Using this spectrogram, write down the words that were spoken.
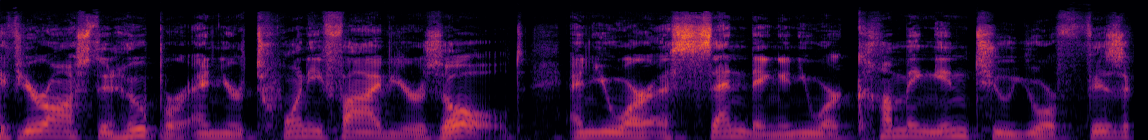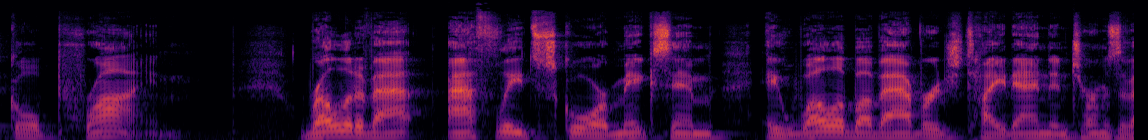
if you're Austin Hooper and you're 25 years old and you are ascending and you are coming into your physical prime, relative athlete score makes him a well above average tight end in terms of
